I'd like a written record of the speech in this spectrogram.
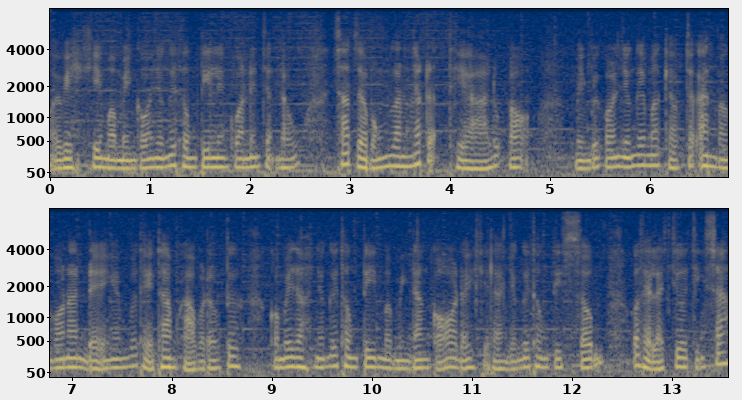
Bởi vì khi mà mình có những cái thông tin liên quan đến trận đấu sát giờ bóng lăn nhất ấy, thì à, lúc đó mình mới có những cái mã kèo chắc ăn và ngon ăn để anh em có thể tham khảo và đầu tư. Còn bây giờ những cái thông tin mà mình đang có ở đây chỉ là những cái thông tin sớm có thể là chưa chính xác.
